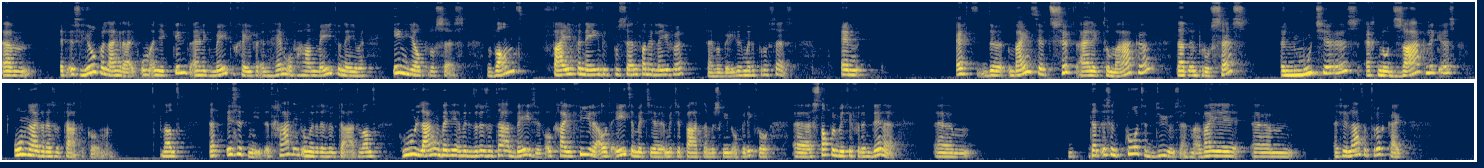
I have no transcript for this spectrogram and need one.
Um, het is heel belangrijk om aan je kind eigenlijk mee te geven en hem of haar mee te nemen in jouw proces. Want 95% van het leven zijn we bezig met het proces. En echt de mindset shift eigenlijk te maken dat een proces een moedje is, echt noodzakelijk is om naar het resultaat te komen. Want dat is het niet. Het gaat niet om het resultaat. Want hoe lang ben je met het resultaat bezig? Ook ga je vieren, oud eten met je, met je partner misschien, of weet ik veel, uh, stappen met je vriendinnen. Um, dat is een korte duur, zeg maar, waar je, um, als je later terugkijkt,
